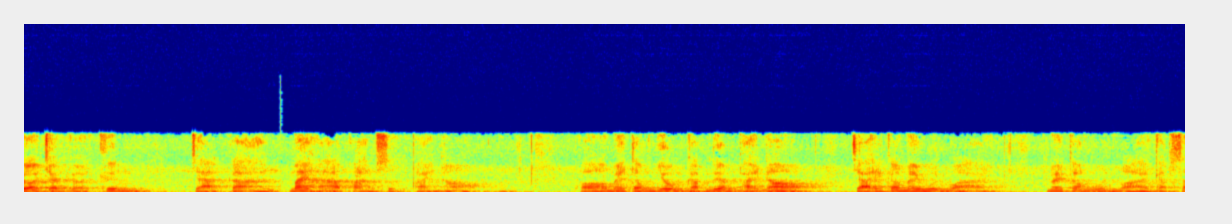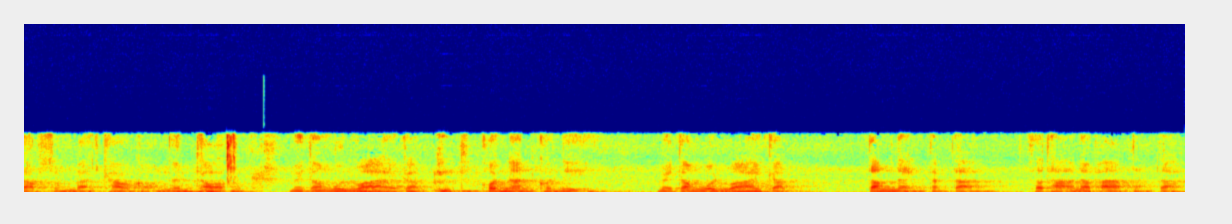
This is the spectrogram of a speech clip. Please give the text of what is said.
ก็จะเกิดขึ้นจากการไม่หาความสุขภายนอก พอไม่ต้องยุ่งกับเรื่องภายนอก ใจก็ไม่วุ่นวาย ไม่ต้องวุ่นวายกับทรัพย์สมบัติเข้าของเงินทอง ไม่ต้องวุ่นวายกับคนนั้นคนนี้ ไม่ต้องวุ่นวายกับตำแหน่งต่างๆ สถานภาพต่าง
